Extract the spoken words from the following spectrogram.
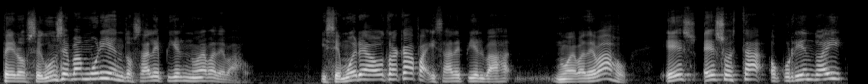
Pero según se van muriendo, sale piel nueva debajo y se muere a otra capa y sale piel nueva debajo. Es, eso está ocurriendo ahí,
